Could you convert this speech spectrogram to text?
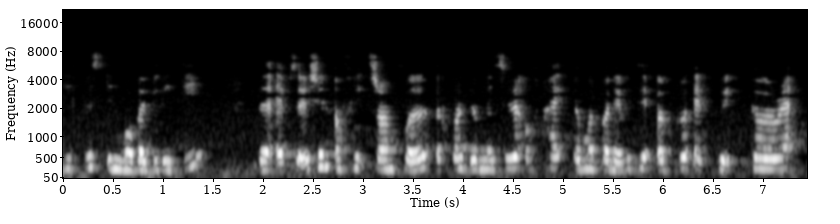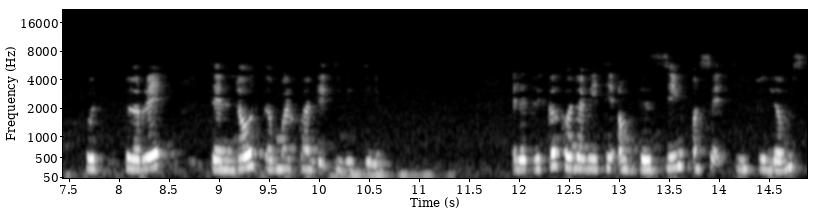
decrease in mobility. The absorption of heat transfer across the material of high thermal conductivity occur at quicker rate than low thermal conductivity. Electrical conductivity of the zinc oxide thin films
